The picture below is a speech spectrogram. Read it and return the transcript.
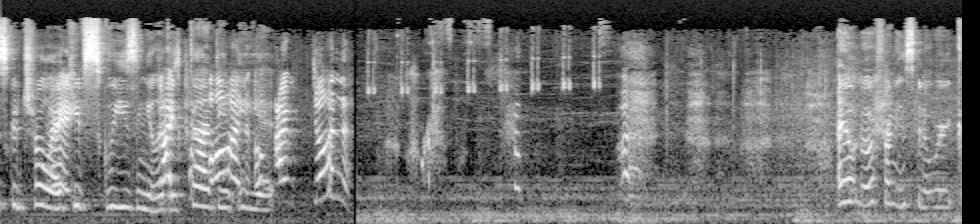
This controller. I keep squeezing it like guys, a come goddamn on! idiot. Oh, I'm done. Crap. I don't know if running's gonna work.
